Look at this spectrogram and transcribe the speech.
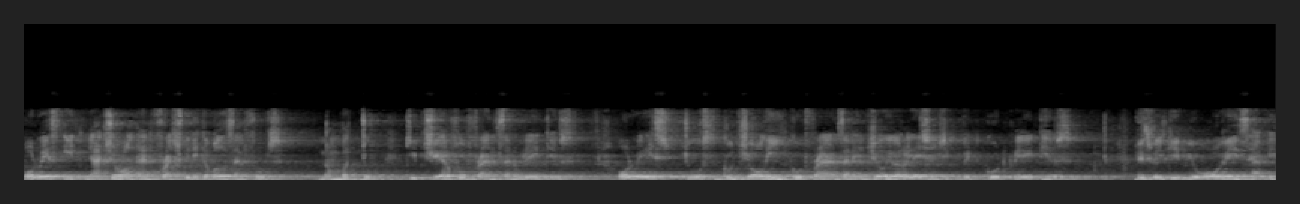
Always eat natural and fresh vegetables and fruits. Number 2. Keep cheerful friends and relatives. Always choose good jolly, good friends and enjoy your relationship with good relatives. This will keep you always happy.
